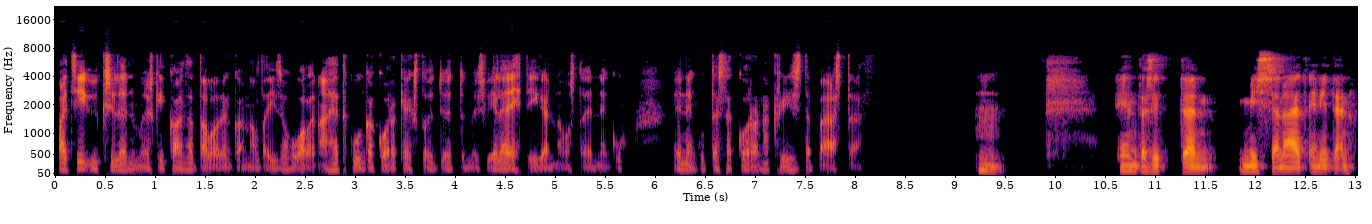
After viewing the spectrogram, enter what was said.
paitsi yksilön, myöskin kansantalouden kannalta iso huolenaihe, että kuinka korkeaksi tuo työttömyys vielä ehtiikään nousta ennen kuin, ennen kuin tästä koronakriisistä päästään. Hmm. Entä sitten, missä näet eniten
